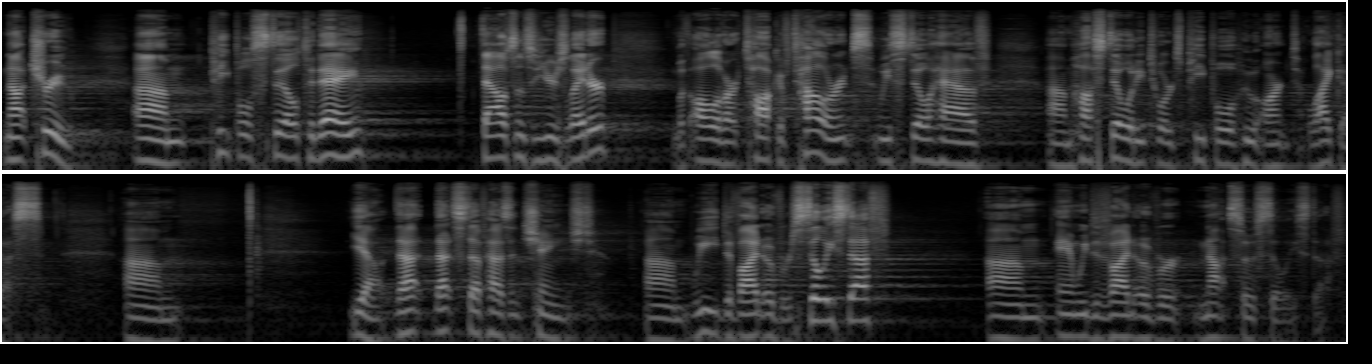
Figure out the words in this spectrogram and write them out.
Not true. Um, people still today, thousands of years later, with all of our talk of tolerance, we still have um, hostility towards people who aren't like us. Yeah, that, that stuff hasn't changed. Um, we divide over silly stuff, um, and we divide over not so silly stuff.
